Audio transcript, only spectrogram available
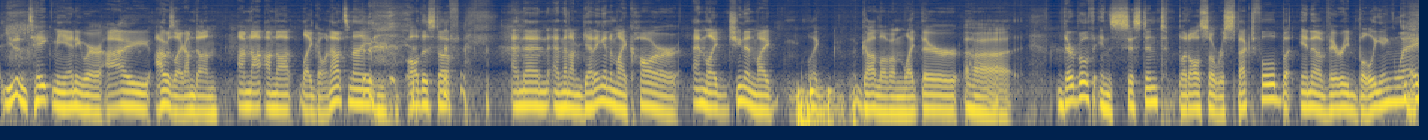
You didn't take me anywhere. I I was like, I'm done. I'm not. I'm not like going out tonight. all this stuff. And then and then I'm getting into my car and like Gina and Mike, like God love them. Like they're uh, they're both insistent but also respectful, but in a very bullying way.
